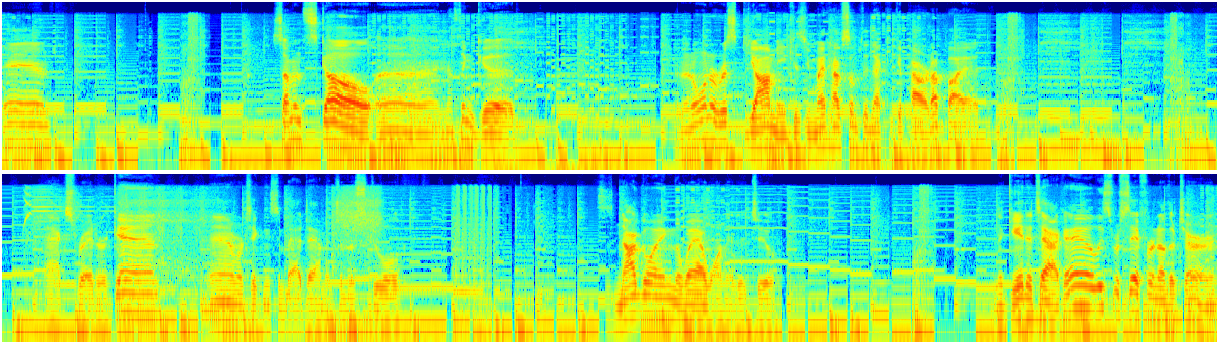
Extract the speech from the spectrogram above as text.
And... Summon Skull. Uh, nothing good. And I don't want to risk Yami, because you might have something that could get powered up by it. Axe Raider again. And we're taking some bad damage in this duel. Not going the way I wanted it to. Negate attack. Hey, at least we're safe for another turn.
